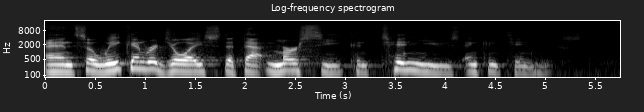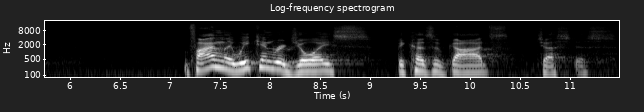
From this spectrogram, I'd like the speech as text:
And so we can rejoice that that mercy continues and continues. Finally, we can rejoice because of God's justice.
